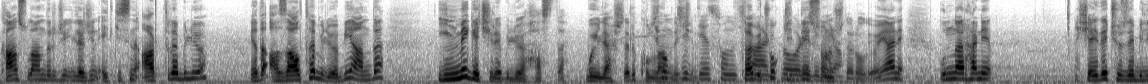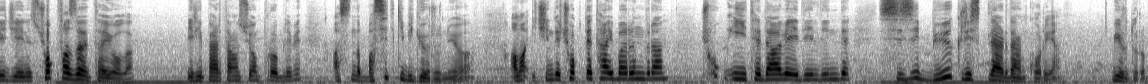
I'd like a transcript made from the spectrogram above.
Kan sulandırıcı ilacın etkisini arttırabiliyor ya da azaltabiliyor. Bir anda inme geçirebiliyor hasta bu ilaçları kullandığı Çok için. ciddi sonuçlar Tabii çok ciddi sonuçlar oluyor. Yani bunlar hani şeyde çözebileceğiniz çok fazla detayı olan bir hipertansiyon problemi aslında basit gibi görünüyor. Ama içinde çok detay barındıran, çok iyi tedavi edildiğinde sizi büyük risklerden koruyan bir durum.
